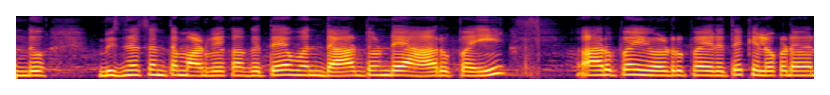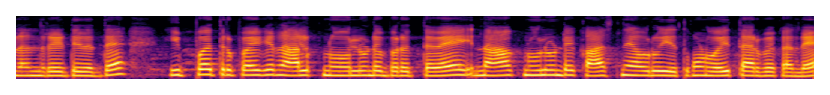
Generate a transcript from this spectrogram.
ಒಂದು ಬಿಸ್ನೆಸ್ ಅಂತ ಮಾಡಬೇಕಾಗುತ್ತೆ. ಒಂದು ದಾರದೊಂಡೆ ಆರು ರೂಪಾಯಿ. ಆರು ರೂಪಾಯಿ, ಏಳು ರೂಪಾಯಿ ಇರುತ್ತೆ. ಕೆಲವು ಕಡೆ ಒಂದೊಂದು ರೇಟ್ ಇರುತ್ತೆ. ಇಪ್ಪತ್ತು ರೂಪಾಯಿಗೆ ನಾಲ್ಕು ನೂಲುಂಡೆ ಬರುತ್ತವೆ. ನಾಲ್ಕು ನೂಲುಂಡೆ ಕಾಸನ್ನೇ ಅವರು ಎತ್ಕೊಂಡು ಹೋಯ್ತಾ ಇರಬೇಕಂದ್ರೆ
